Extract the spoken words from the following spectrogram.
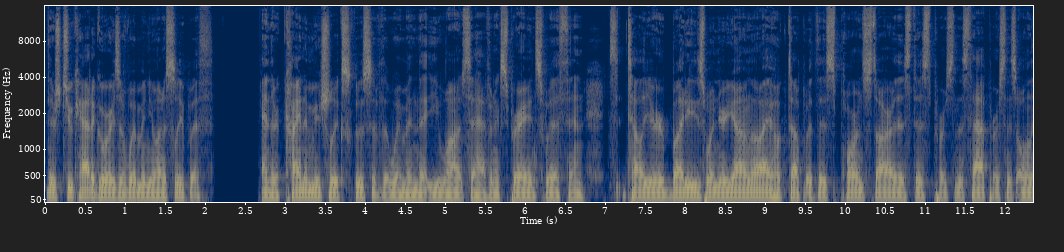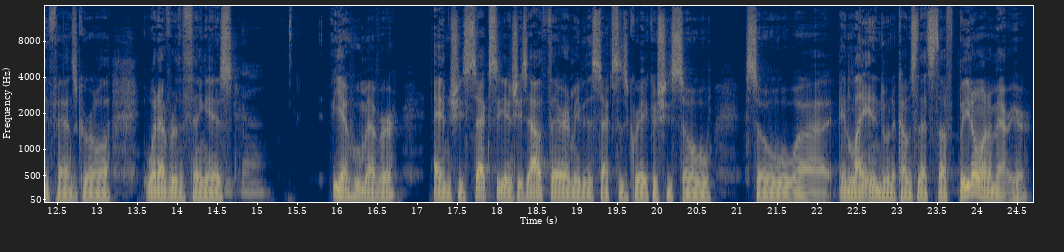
there's two categories of women you want to sleep with. And they're kind of mutually exclusive. The women that you want to have an experience with and t- tell your buddies when you're young, oh, I hooked up with this porn star, this, this person, this, that person, this OnlyFans girl, whatever the thing is. Okay. Yeah, whomever. And she's sexy and she's out there and maybe the sex is great because she's so, so, uh, enlightened when it comes to that stuff, but you don't want to marry her.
